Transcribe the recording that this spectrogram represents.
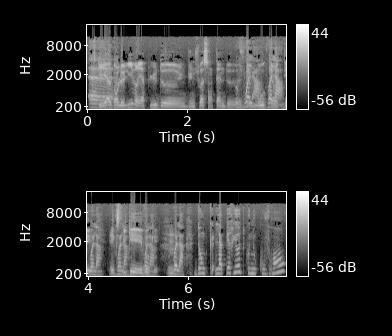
Parce qu'il y a dans le livre, il y a plus d'une soixantaine de, voilà, mots voilà, qui ont été voilà, expliqués et évoqués. Hmm. Voilà. Donc la période que nous couvrons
